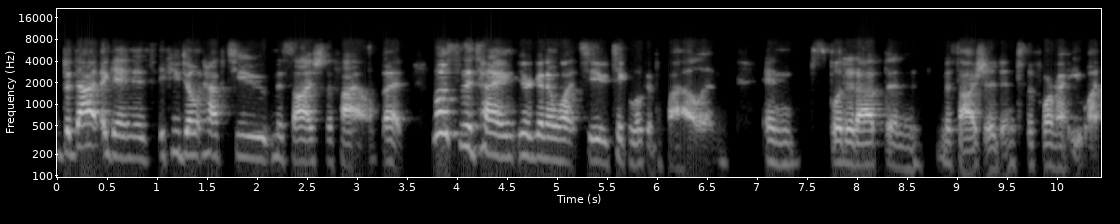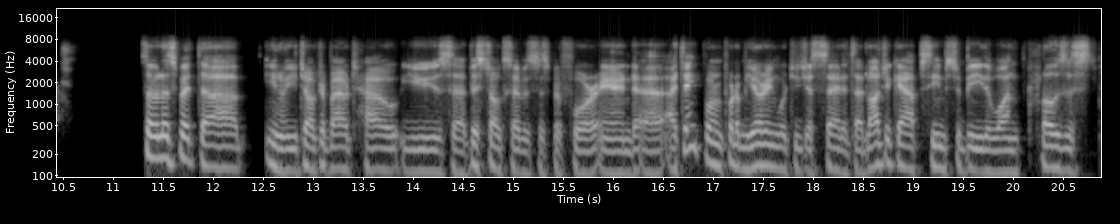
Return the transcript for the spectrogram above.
but that again is if you don't have to massage the file, but most of the time you're going to want to take a look at the file and, and split it up and massage it into the format you want. So Elizabeth, uh, you know, you talked about how you use uh, BizTalk services before, and uh, I think from what I'm hearing, what you just said is that Logic App seems to be the one closest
